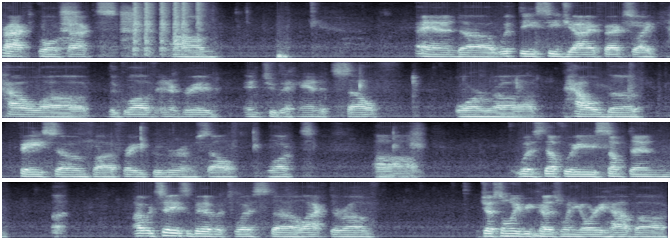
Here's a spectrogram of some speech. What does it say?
practical effects. Um, and uh, with these CGI effects, like how uh, the glove integrated into the hand itself, or uh, how the face of uh, Freddy Krueger himself looked, uh, was definitely something. Uh, I would say it's a bit of a twist, uh, lack thereof just only because when you already have uh,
